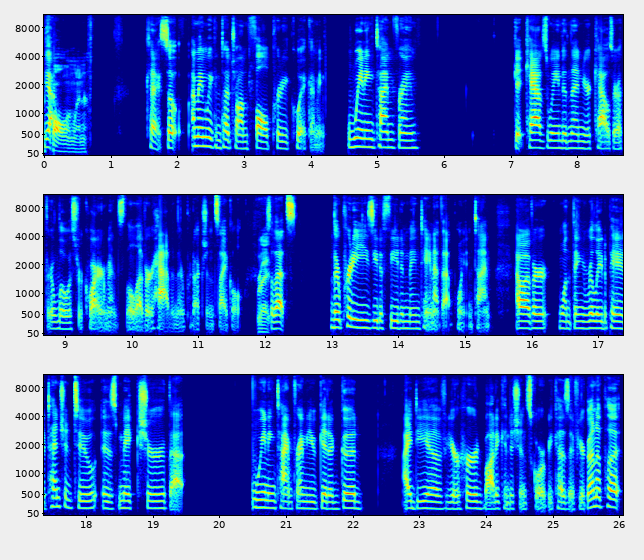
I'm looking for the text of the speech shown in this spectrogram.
Yeah. fall and winter. Okay, so I mean, we can touch on fall pretty quick. I mean, weaning time frame, get calves weaned, and then your cows are at their lowest requirements they'll ever have in their production cycle. Right. So that's they're pretty easy to feed and maintain at that point in time. However, one thing really to pay attention to is make sure that weaning time frame you get a good idea of your herd body condition score because if you're going to put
